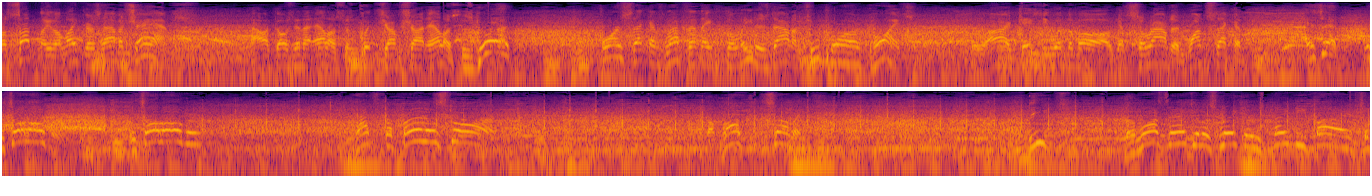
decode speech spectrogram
Well, suddenly the Lakers have a chance. Now it goes into Ellison. Quick jump shot. Ellis is good. Four seconds left, and they, the lead is down to two points. All right, K.C. with the ball. Gets surrounded. One second. It's it. It's all over. It's all over. That's the final score. The Boston Celtics beat the Los Angeles Lakers 95 to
